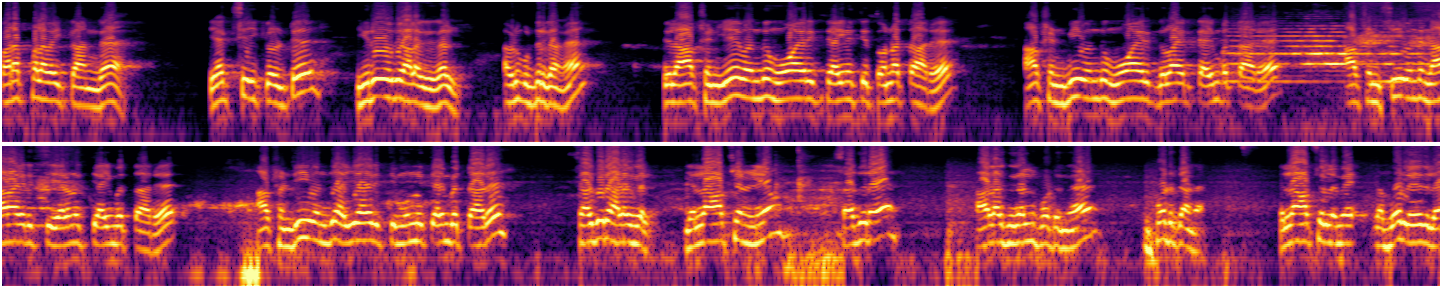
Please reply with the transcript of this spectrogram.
பரப்பளவை காண்க. எக்ஸ் ஈக்குவல் டு இருபது அலகுகள் அப்படின்னு கொடுத்துருக்காங்க. இதில் ஆப்ஷன் ஏ வந்து மூவாயிரத்தி ஐநூற்றி தொண்ணூத்தாறு ஆப்ஷன் பி வந்து மூவாயிரத்தி தொள்ளாயிரத்தி ஐம்பத்தாறு ஆப்ஷன் சி வந்து நாலாயிரத்தி இரநூத்தி ஐம்பத்தாறு. ஆப்ஷன் டி வந்து ஐயாயிரத்தி முந்நூற்றி ஐம்பத்தாறு. சதுர அலகுகள். எல்லா ஆப்ஷன்லேயும் சதுர அலகுகள்னு போட்டுங்க. போட்டிருக்காங்க எல்லா ஆப்ஷன்லுமே இந்த போர்டில் எழுதல.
